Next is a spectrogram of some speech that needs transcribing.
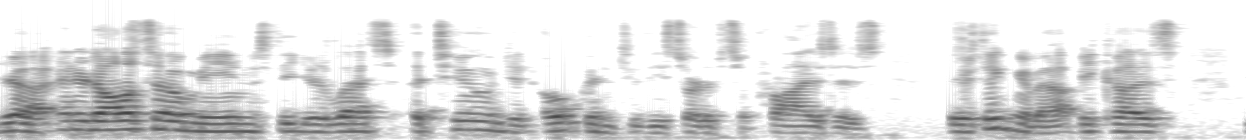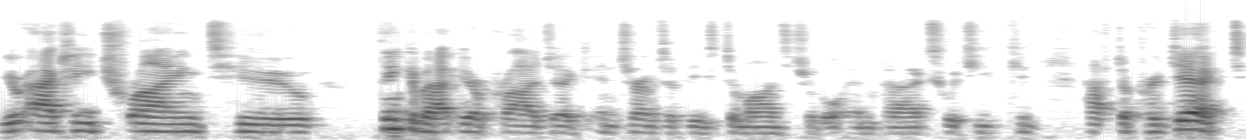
Yeah, and it also means that you're less attuned and open to these sort of surprises that you're thinking about because you're actually trying to think about your project in terms of these demonstrable impacts, which you can have to predict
